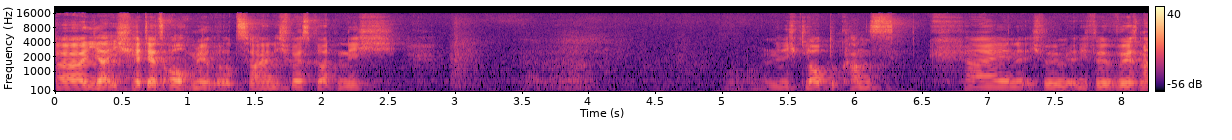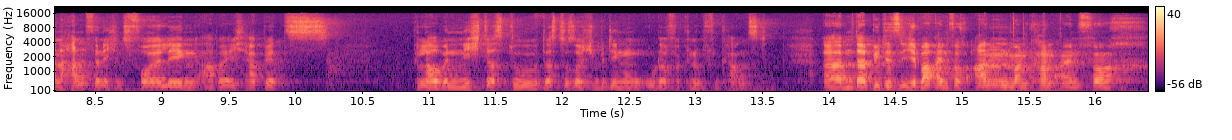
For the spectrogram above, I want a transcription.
Äh, ja, ich hätte jetzt auch mehrere Zeilen. Ich weiß gerade nicht. Nee, ich glaube, du kannst keine. Ich will, ich will, will jetzt meine Hand für nicht ins Feuer legen, aber ich habe jetzt. Glaube nicht, dass du, dass du solche Bedingungen oder verknüpfen kannst. Ähm, da bietet sich aber einfach an, man kann einfach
